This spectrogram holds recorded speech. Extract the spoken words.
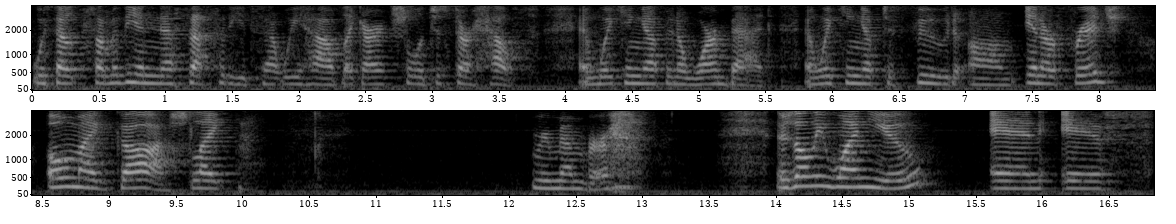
without some of the necessities that we have, like our actual, just our health, and waking up in a warm bed, and waking up to food um, in our fridge, oh my gosh, like, remember, there's only one you, and if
